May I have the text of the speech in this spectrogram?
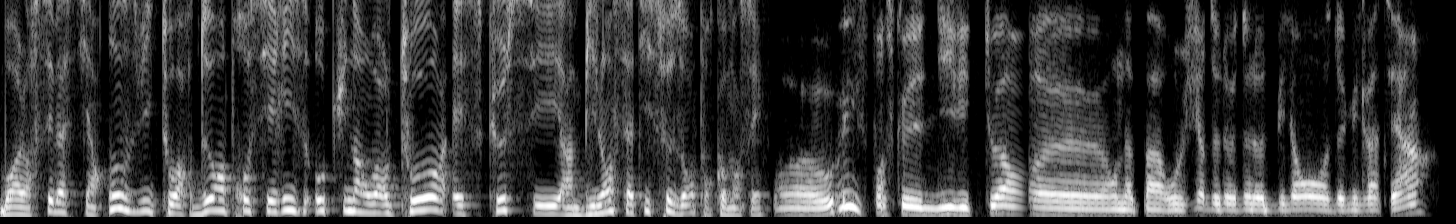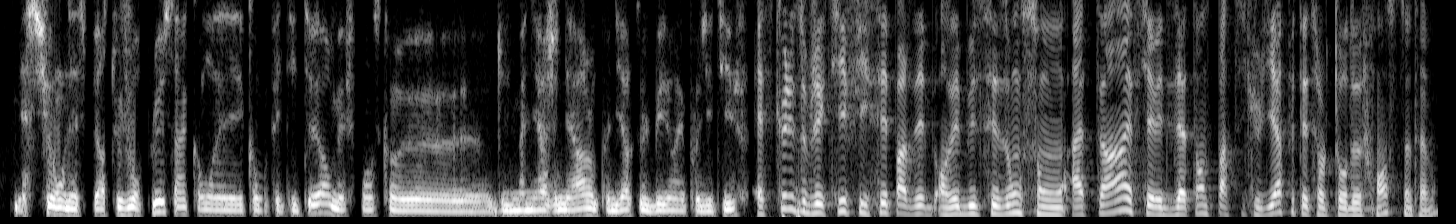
Bon alors Sébastien, 11 victoires, 2 en Pro Series, aucune en World Tour. Est-ce que c'est un bilan satisfaisant pour commencer? Euh, Oui, je pense que 10 victoires, euh, on n'a pas à rougir de, de, notre bilan 2021. Bien sûr, on espère toujours plus, hein, comme on est des compétiteurs, mais je pense que euh, d'une manière générale, on peut dire que le bilan est positif. Est-ce que les objectifs fixés par le en début de saison sont atteints? Est-ce qu'il y avait des attentes particulières, peut-être sur le Tour de France notamment?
